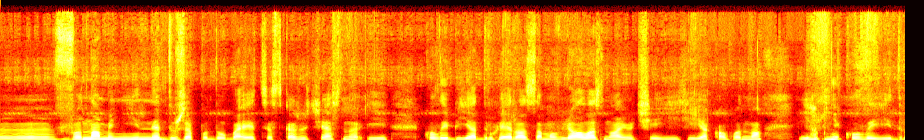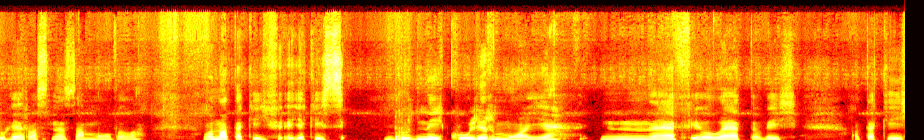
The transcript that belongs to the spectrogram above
е, вона мені не дуже подобається, скажу чесно. І коли б я другий раз замовляла, знаючи її, яка вона, я б ніколи її другий раз не замовила. Вона такий якийсь брудний колір має, не фіолетовий, такий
